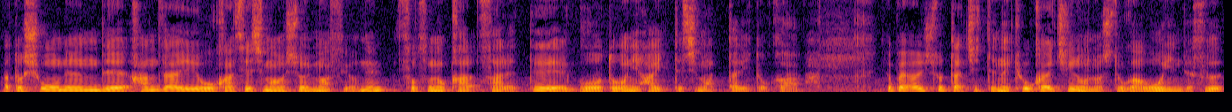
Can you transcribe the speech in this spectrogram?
あと少年で犯罪を犯してしまう人いますよね。そそのかされて強盗に入ってしまったりとか。やっぱりああいう人たちってね境界知能の人が多いんです。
